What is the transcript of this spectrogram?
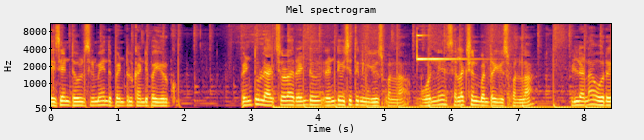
டிசைன் டூல்ஸுமே இந்த பென் டூல் கண்டிப்பாக இருக்கும். பென் டூல் ஆக்சுவலாக ரெண்டு ரெண்டு விஷயத்துக்கு நீங்கள் யூஸ் பண்ணலாம். ஒன்று செலெக்ஷன் பண்ணுறதுக்கு யூஸ் பண்ணலாம். இல்லைன்னா ஒரு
